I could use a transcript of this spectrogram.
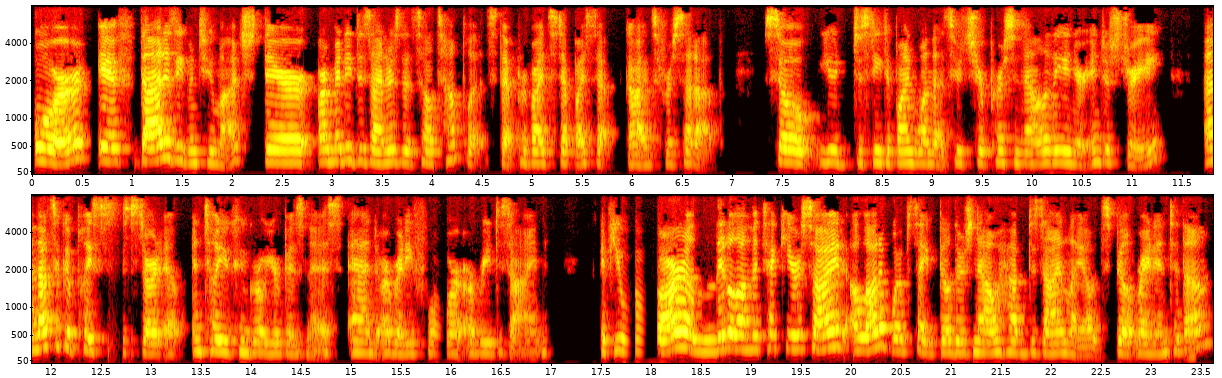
Or if that is even too much, there are many designers that sell templates that provide step by step guides for setup. So you just need to find one that suits your personality and your industry. And that's a good place to start uh, until you can grow your business and are ready for a redesign. If you are a little on the techier side, a lot of website builders now have design layouts built right into them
